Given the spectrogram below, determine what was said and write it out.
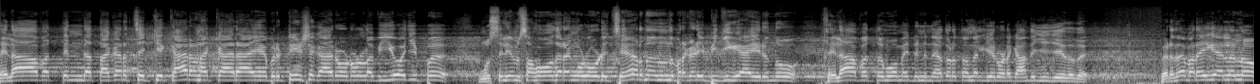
ഖിലാഫത്തിന്റെ തകർച്ചയ്ക്ക് കാരണക്കാരായ ബ്രിട്ടീഷുകാരോടുള്ള വിയോജിപ്പ് മുസ്ലിം സഹോദരങ്ങളോട് ചേർന്ന് നിന്ന് പ്രകടിപ്പിക്കുകയായിരുന്നു. ഖിലാഫത്ത് മൂവ്മെന്റിന് നേതൃത്വം നൽകിയതിലൂടെ ഗാന്ധിജി ചെയ്തത്. വെറുതെ പറയുകയല്ലല്ലോ.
